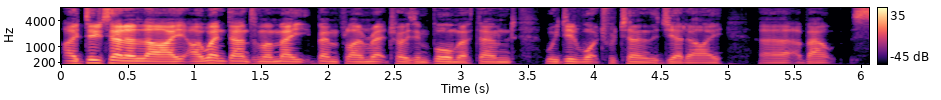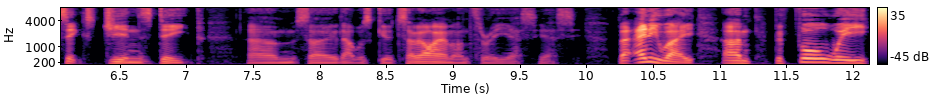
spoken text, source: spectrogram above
I do tell a lie. I went down to my mate Ben Flying Retros in Bournemouth, and we did watch Return of the Jedi uh, about six gins deep. Um, so that was good. So I am on three. Yes, yes. But anyway, um, before we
